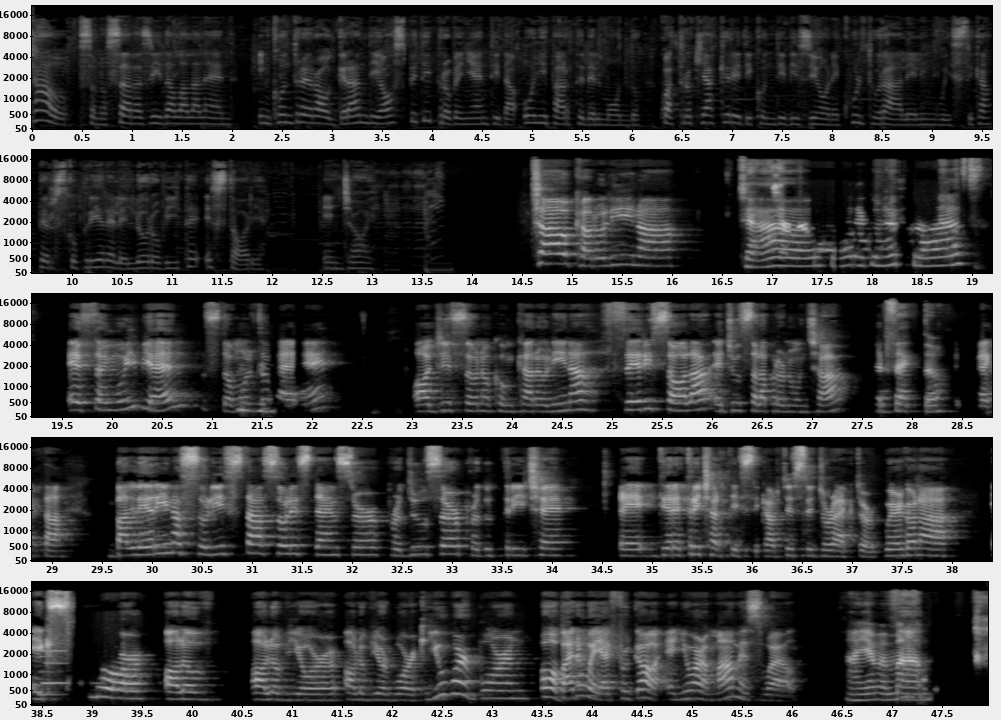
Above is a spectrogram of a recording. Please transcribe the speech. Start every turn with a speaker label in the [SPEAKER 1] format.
[SPEAKER 1] Ciao, sono Sara Z da La La Land. Incontrerò grandi ospiti provenienti da ogni parte del mondo. Quattro chiacchiere di condivisione culturale e linguistica per scoprire le loro vite e storie. Enjoy! Ciao Carolina!
[SPEAKER 2] Ciao, Sara, come estás?
[SPEAKER 1] Estoy muy bien, sto molto bene. Oggi sono con Carolina Serisola, è giusta la pronuncia?
[SPEAKER 2] Perfetto.
[SPEAKER 1] Perfetta. Ballerina solista, solist dancer, producer, produttrice e direttrice artistica, artistic director. We're gonna explore all of all of your all of your work. You were born. Oh, by the way, I forgot, and you are a mom as well.
[SPEAKER 2] I am a mom.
